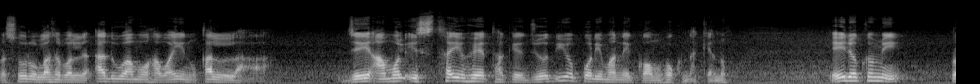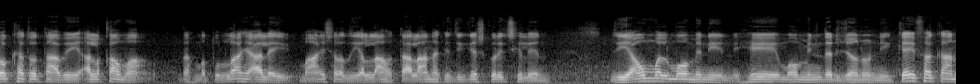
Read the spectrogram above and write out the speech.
রসুল্লাহ বললেন আদুয়া মোহাওয়াইন কাল্লা। যে আমল স্থায়ী হয়ে থাকে, যদিও পরিমাণে কম হোক না কেন। এই রকমই প্রখ্যাত তাবে আলকামা রহমতুল্লাহ আলাই মা মায়েশরাদি আল্লাহ তালানাকে জিজ্ঞেস করেছিলেন যে ইয়াউমাল মোমিনিন, হে মমিনদের জননী কৈফা কান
